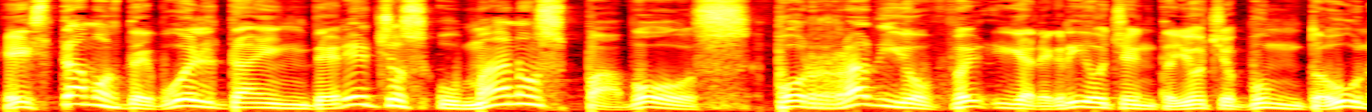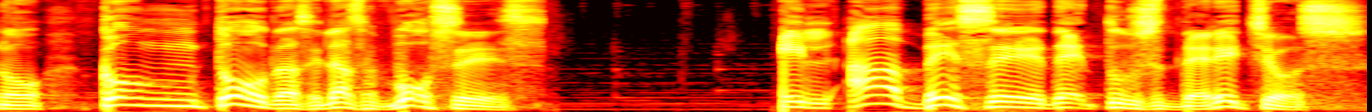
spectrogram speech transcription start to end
Estamos de vuelta en Derechos Humanos Pa' Vos por Radio Fe y Alegría 88.1 con todas las voces. El ABC de tus derechos.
